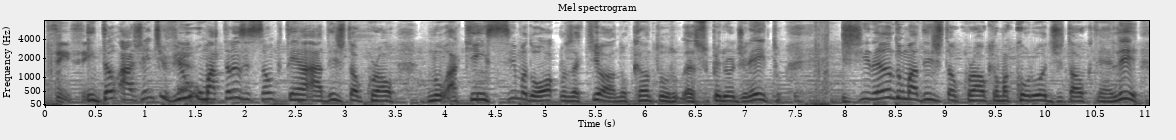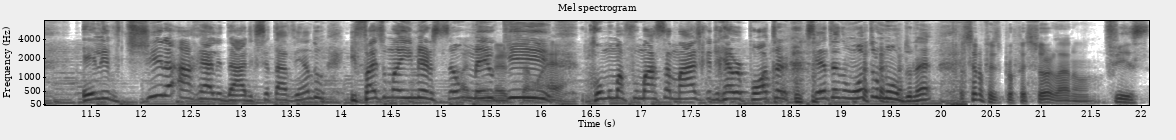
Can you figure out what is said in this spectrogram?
sim, sim. Então, a gente viu uma transição que tem a, a Digital Crawl no- aqui em cima do óculos, aqui, ó, no canto é, superior direito, girando uma Digital Crawl, que é uma coroa digital que tem ali. Ele tira a realidade que você tá vendo e faz uma imersão Faz meio imersão, que é. como uma fumaça mágica de Harry Potter. Você entra num outro mundo, né? Você não fez professor lá no. Fiz.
